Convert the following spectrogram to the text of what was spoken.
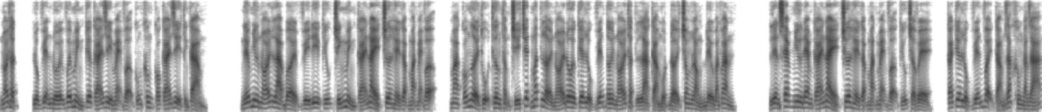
Nói thật, lục viễn đối với mình kia cái gì mẹ vợ cũng không có cái gì tình cảm. Nếu như nói là bởi vì đi cứu chính mình cái này chưa hề gặp mặt mẹ vợ, mà có người thụ thương thậm chí chết mất lời nói đôi kia lục viễn tôi nói thật là cả một đời trong lòng đều băn khoăn. Liền xem như đem cái này chưa hề gặp mặt mẹ vợ cứu trở về, cái kia lục viễn vậy cảm giác không đáng giá.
